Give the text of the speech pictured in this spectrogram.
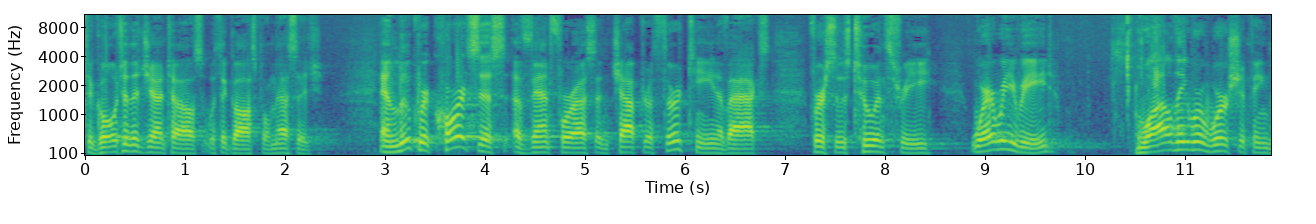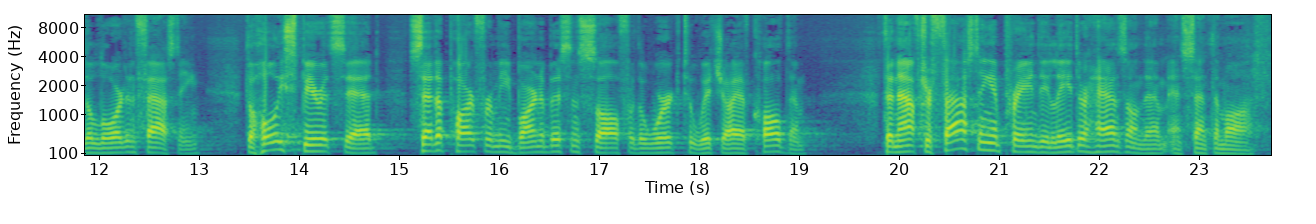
to go to the Gentiles with the gospel message. And Luke records this event for us in chapter 13 of Acts, verses 2 and 3, where we read, While they were worshiping the Lord and fasting, the Holy Spirit said, Set apart for me Barnabas and Saul for the work to which I have called them. Then, after fasting and praying, they laid their hands on them and sent them off.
